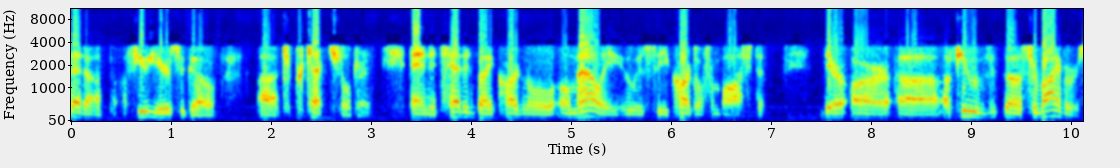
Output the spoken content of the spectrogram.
set up a few years ago uh, to protect children, and it's headed by Cardinal O'Malley, who is the cardinal from Boston. There are uh, a few uh, survivors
